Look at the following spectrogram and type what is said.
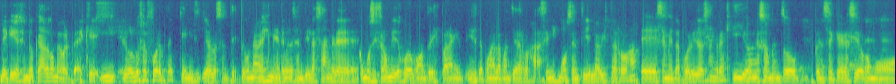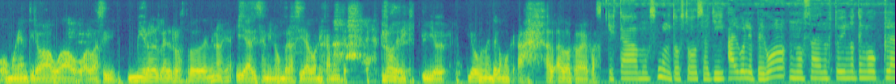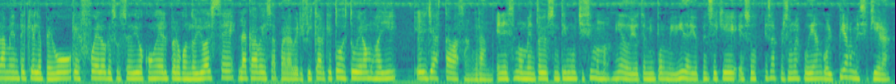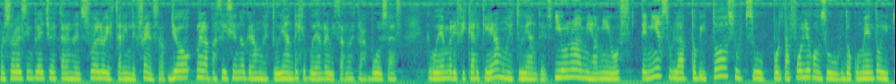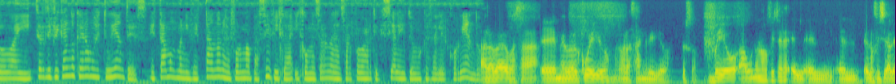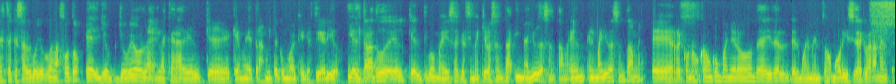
de que yo siento que algo me golpea. Es que y el golpe fue fuerte que ni siquiera lo sentí. De una vez inmediatamente sentí la sangre como si fuera un videojuego cuando te disparan y, se te ponen la pantalla roja. Así mismo sentí la vista roja, eh, se me tapó el oído de sangre y yo en ese momento pensé que había sido como o me habían tirado agua o algo así. Miro el, rostro de mi novia y ella dice mi nombre así agónicamente, Roderick. Y yo, yo obviamente como que, ah, algo acaba de pasar. Que estábamos juntos todos allí. Algo le pegó, no, no estoy, no tengo claramente qué le pegó, qué fue lo que sucedió con él, pero cuando yo alcé la cabeza para verificar que todos estuviéramos allí, él ya estaba sangrando. En ese momento yo sentí muchísimo más miedo, yo también por mi vida, yo pensé que eso, esas personas podían golpearme siquiera por solo el simple hecho de estar en el suelo y estar indefenso. Yo me la pasé diciendo que éramos estudiantes, que podían revisar nuestras bolsas, que podían verificar que éramos estudiantes. Y uno de mis amigos tenía su laptop y todo su, su portafolio con sus documentos y todo ahí, certificando que éramos estudiantes. Estábamos manifestándonos de forma pacífica y comenzaron a lanzar fuegos artificiales y tuvimos que salir corriendo. A la hora de pasar, eh, me veo el cuello, me la sangre y yo, eso. Veo a uno de los oficiales, el, el, el, el oficial este que salgo yo con la foto, él, yo, yo veo la, en la cara de él que, que, me transmite como de que yo estoy herido. Y el trato de él, que el tipo me dice que si me quiero sentar y me ayuda a sentarme, él, él me ayuda a sentarme, eh, reconozco a un compañero de ahí del, del movimiento Mauricio, claramente,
